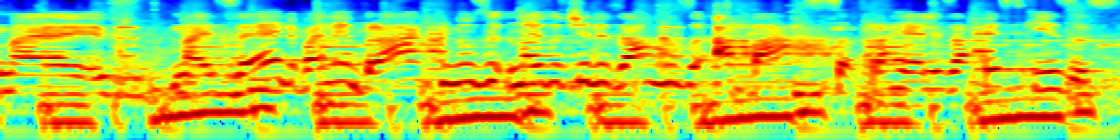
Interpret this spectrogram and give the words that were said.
mais, mais velho vai lembrar que nos, nós utilizávamos a Barça para realizar pesquisas.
